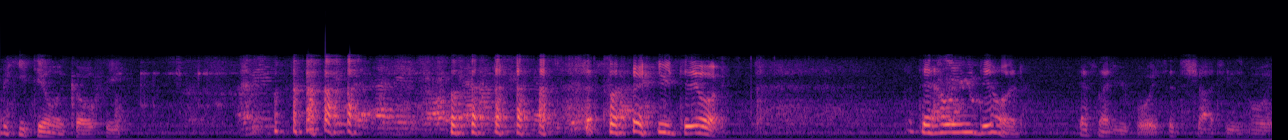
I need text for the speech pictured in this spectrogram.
What are you doing, Kofi? I mean, what are you doing? What the hell are you doing? That's not your voice. That's Shotzi's voice.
